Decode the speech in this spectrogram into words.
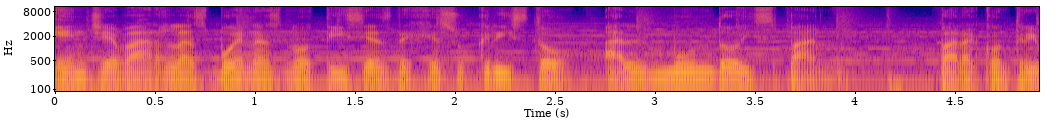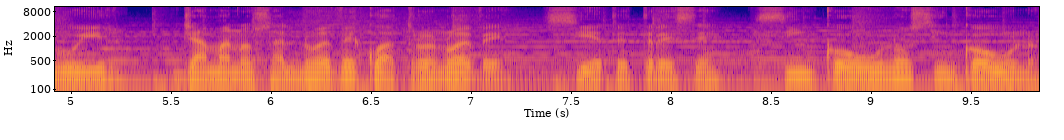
en llevar las buenas noticias de Jesucristo al mundo hispano. Para contribuir, llámanos al 949-713-5151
